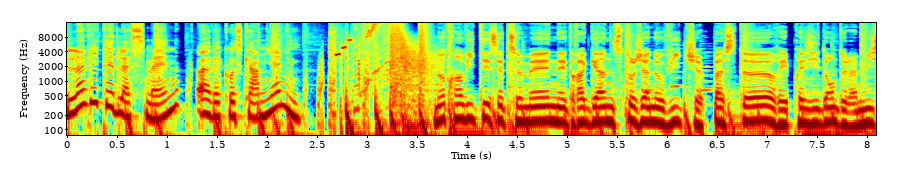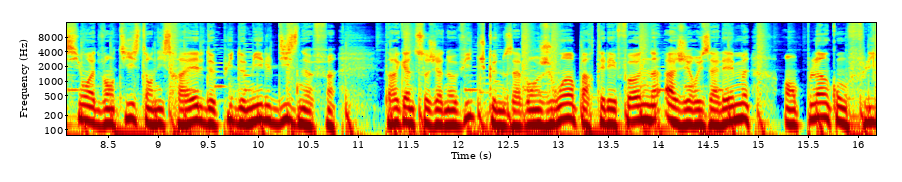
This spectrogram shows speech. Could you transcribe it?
L'invité de la semaine avec Oscar Miani. Notre invité cette semaine est Dragan Stojanovic, pasteur et président de la mission adventiste en Israël depuis 2019. Dragan Stojanovic, que nous avons joint par téléphone à Jérusalem en plein conflit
